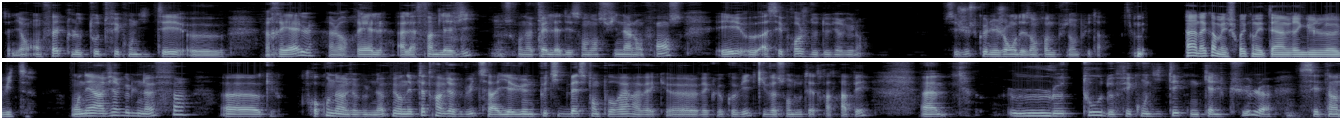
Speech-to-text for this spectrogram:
C'est-à-dire en fait le taux de fécondité réel, alors réel à la fin de la vie, ce qu'on appelle la descendance finale en France, est assez proche de 2,1. C'est juste que les gens ont des enfants de plus en plus tard. Ah d'accord, mais je croyais qu'on était à 1,8. On est à 1,9. Je crois qu'on est à 1,9, mais on est peut-être à 1,8. Ça, il y a eu une petite baisse temporaire avec euh, avec le Covid qui va sans doute être rattrapée. Euh, le taux de fécondité qu'on calcule, c'est un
